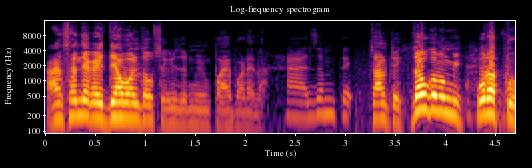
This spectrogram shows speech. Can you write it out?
आणि संध्याकाळी देवाला जाऊ सगळेजण मिळून पाय पडायला. हा जमते चालतंय. जाऊ का मग मी? उरक तू.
